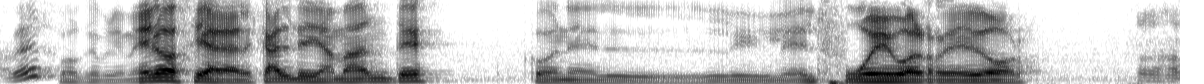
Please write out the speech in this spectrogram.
A ver. Porque primero, sí, al alcalde diamante con el, el fuego alrededor. Ajá.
